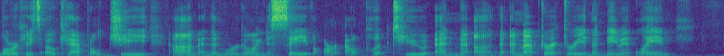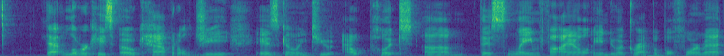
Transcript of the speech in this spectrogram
Lowercase o capital G, um, and then we're going to save our output to uh, the nmap directory and then name it lame that lowercase o capital G is going to output um, this lame file into a greppable format.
